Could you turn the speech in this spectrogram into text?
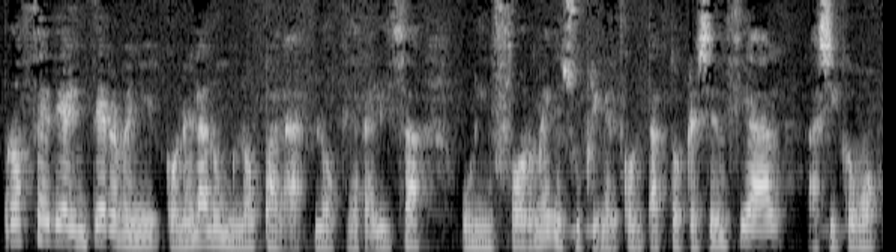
procede a intervenir con el alumno para lo que realiza un informe de su primer contacto presencial, así como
